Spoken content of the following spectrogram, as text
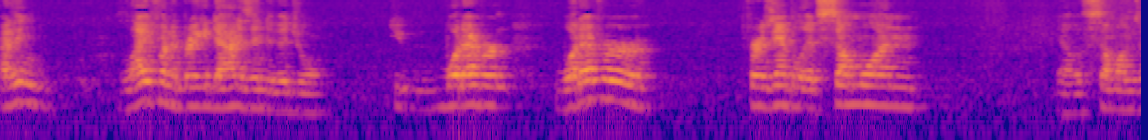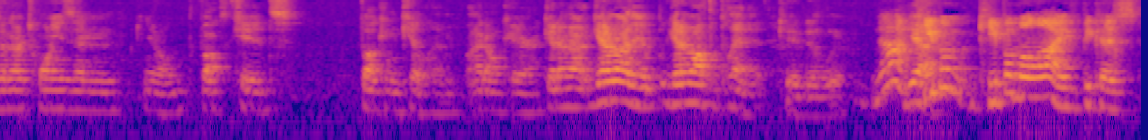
I think, life when I break it down is individual. You whatever, whatever. For example, if someone, you know, if someone's in their twenties and you know fucks kids, fucking kill him. I don't care. Get him out. Get him out of the, Get him off the planet. Kid Diddler. Nah, Yeah. keep him keep him alive because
